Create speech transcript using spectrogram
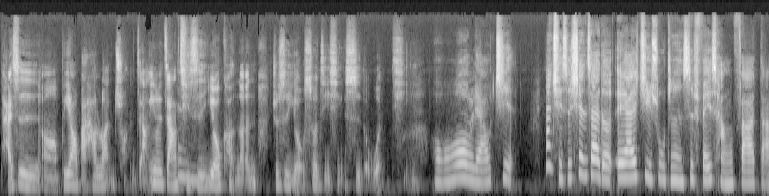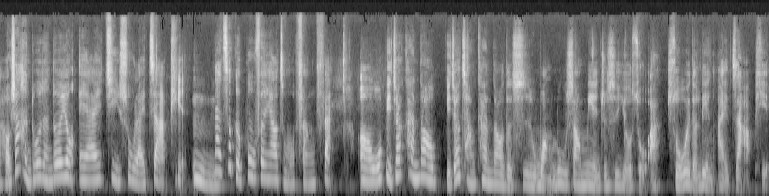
还是呃不要把它乱传这样，因为这样其实也有可能就是有涉及刑事的问题。哦，了解。那其实现在的 AI 技术真的是非常发达，好像很多人都会用 AI 技术来诈骗。嗯，那这个部分要怎么防范？呃，我比较看到比较常看到的是网络上面就是有所爱所谓的恋爱诈骗，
